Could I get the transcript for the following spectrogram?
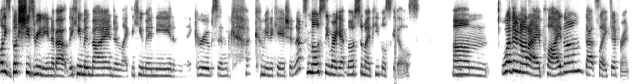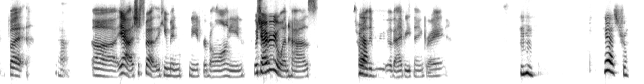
all these books she's reading about the human mind and like the human need and like, groups and c- communication. That's mostly where I get most of my people skills. Hmm. Um, whether or not I apply them, that's like different. But Yeah. uh, yeah, it's just about the human need for belonging, which everyone has. It's Yeah. probably the root of everything, right? hmm Yeah, it's true.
